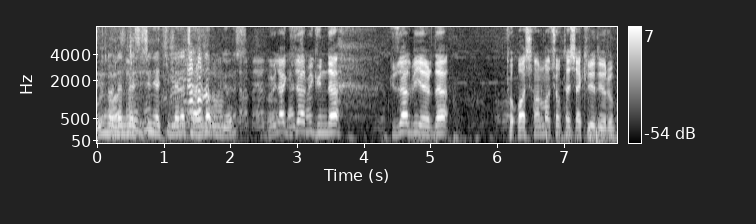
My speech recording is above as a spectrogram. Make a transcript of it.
Bunun önlenmesi için yetkililere çağrıda bulunuyoruz. Böyle güzel bir günde, güzel bir yerde to- başkanıma çok teşekkür ediyorum.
